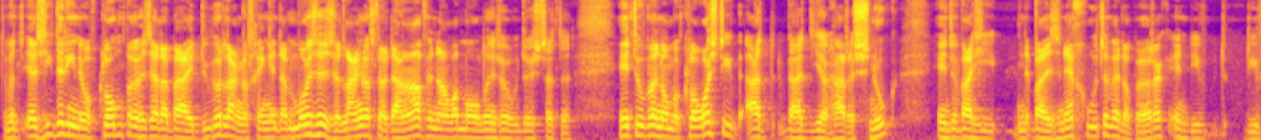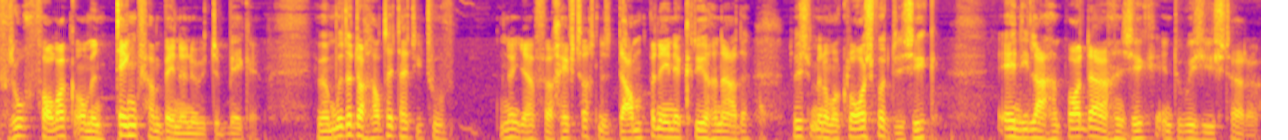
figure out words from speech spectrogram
want als iedereen op klompen en ze bij langs gingen, dan moesten ze langers naar de haven allemaal en zo. Dus dat, eh. en toen we nog een kloos, die had, die een snoek. En toen was hij, was net goed wel op werk en die, die vroeg volk om een tank van binnenuit te bikken. En mijn moeder dacht altijd dat hij toen nou ja, vergiftigd, dus dampen in de kregen Dus met mijn kloos wordt ziek. En die lag een paar dagen ziek en toen is hij sterven.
